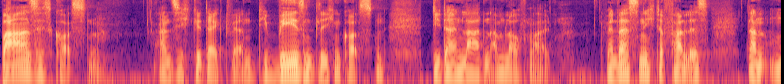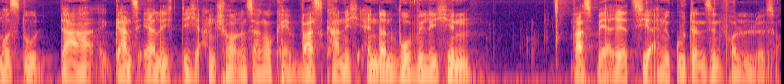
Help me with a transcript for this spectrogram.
Basiskosten an sich gedeckt werden, die wesentlichen Kosten, die deinen Laden am Laufen halten. Wenn das nicht der Fall ist, dann musst du da ganz ehrlich dich anschauen und sagen, okay, was kann ich ändern? Wo will ich hin? Was wäre jetzt hier eine gute und sinnvolle Lösung?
